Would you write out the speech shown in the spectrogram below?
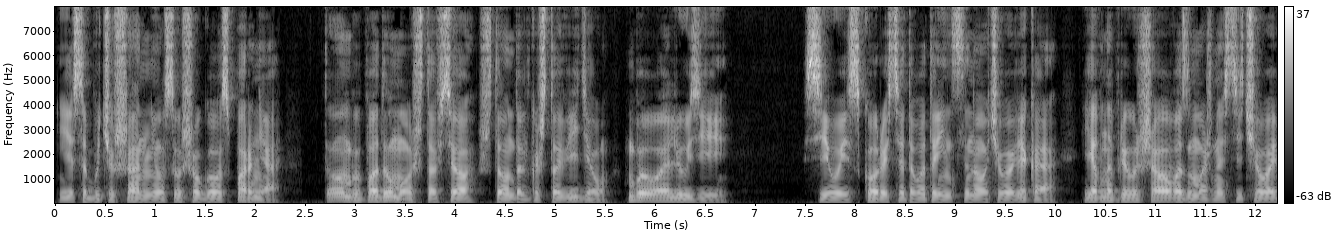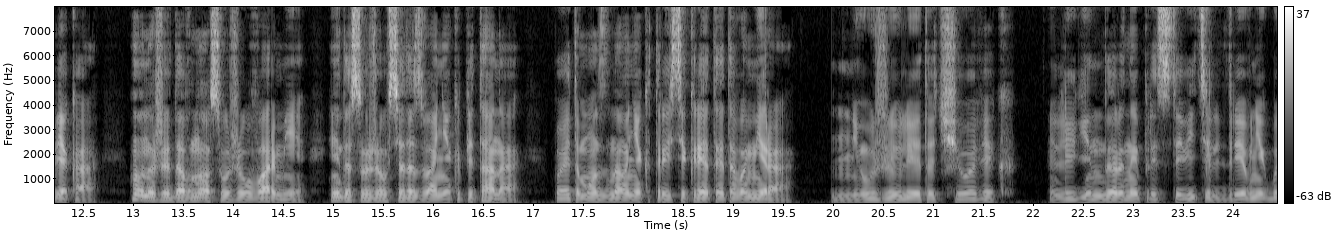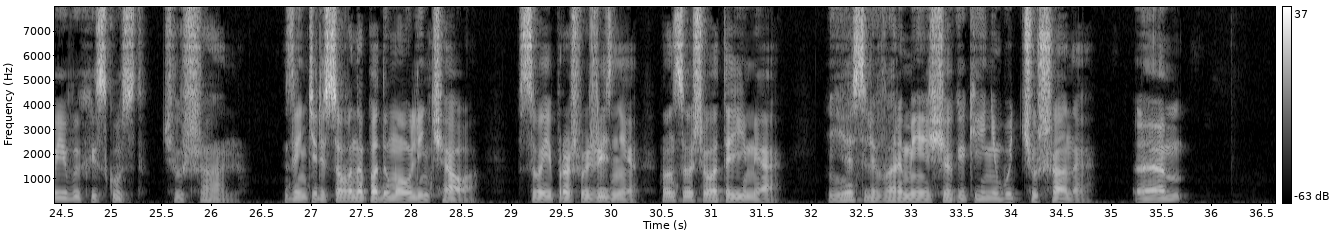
Если бы Чушан не услышал голос парня, то он бы подумал, что все, что он только что видел, было иллюзией. Сила и скорость этого таинственного человека явно превышала возможности человека – он уже давно служил в армии и дослужился до звания капитана, поэтому он знал некоторые секреты этого мира. Неужели этот человек – легендарный представитель древних боевых искусств? Чушан. Заинтересованно подумал Линчао. В своей прошлой жизни он слышал это имя. Есть ли в армии еще какие-нибудь Чушаны? Эм...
